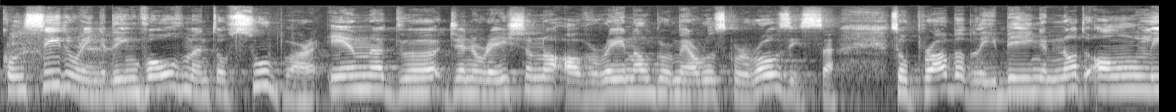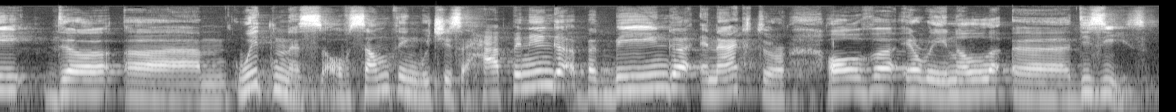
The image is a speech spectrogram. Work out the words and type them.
considering the involvement of suPAR in the generation of renal glomerulosclerosis. So probably being not only the um, witness of something which is happening, but being an actor of a renal uh, disease.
